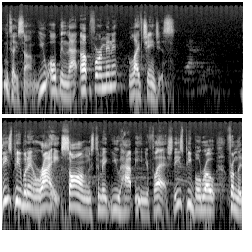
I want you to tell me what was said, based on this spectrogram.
Let me tell you something. You open that up for a minute, life changes. These people didn't write songs to make you happy in your flesh. These people wrote from the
